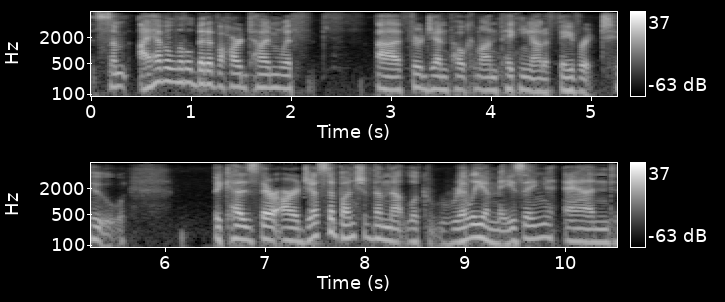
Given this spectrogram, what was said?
some I have a little bit of a hard time with uh, third gen Pokemon picking out a favorite too, because there are just a bunch of them that look really amazing, and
